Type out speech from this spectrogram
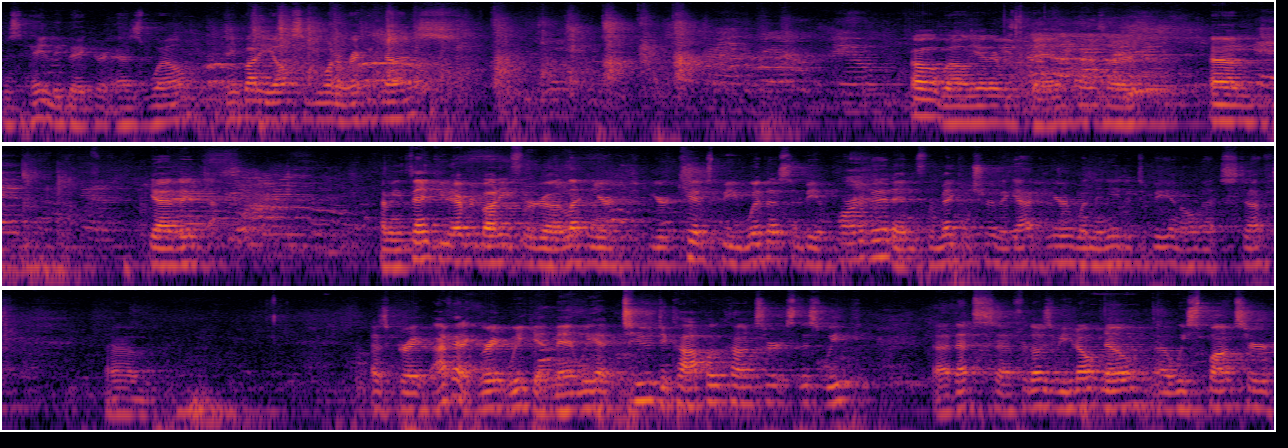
Miss Haley Baker as well. Anybody else that you want to recognize? Oh, well, yeah, there was the band. That was right. Um, yeah, they, I mean, thank you everybody for uh, letting your, your kids be with us and be a part of it and for making sure they got here when they needed to be and all that stuff. Um, that's great. I've had a great weekend, man. We had two Da Capo concerts this week. Uh, that's, uh, for those of you who don't know, uh, we sponsor,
